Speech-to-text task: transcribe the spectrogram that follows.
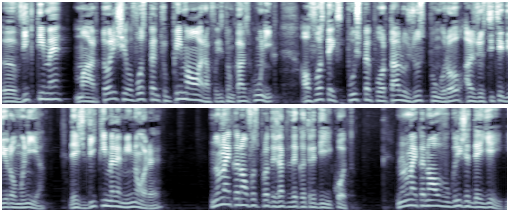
uh, victime, martori și au fost pentru prima oară, a fost un caz unic, au fost expuși pe portalul just.ro al justiției din România. Deci victimele minore, nu numai că nu au fost protejate de către DICOT, nu numai că nu au avut grijă de ei,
